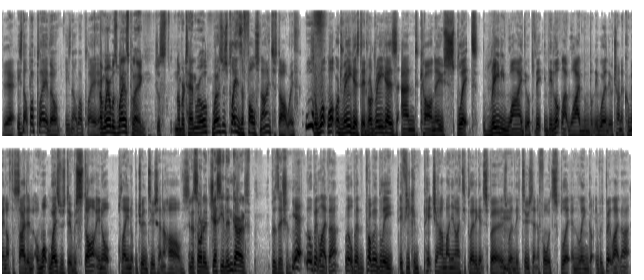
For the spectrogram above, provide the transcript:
yeah. He's not a bad player though. He's not a bad player. And where was Wes playing? Just number 10 role? Whereas was playing as a false nine to start with. So what, what Rodriguez did, Rodriguez and Kanu split really wide. They, were, they, they looked like widemen, but they weren't. They were trying to come in off the side. And, and what Wes was doing was starting up, playing up between the two centre halves. In a sort of Jesse Lingard position. Yeah, a little bit like that. A little bit. Probably if you can picture how Man United played against Spurs when the two centre forwards split and Lingard, it was a bit like that.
